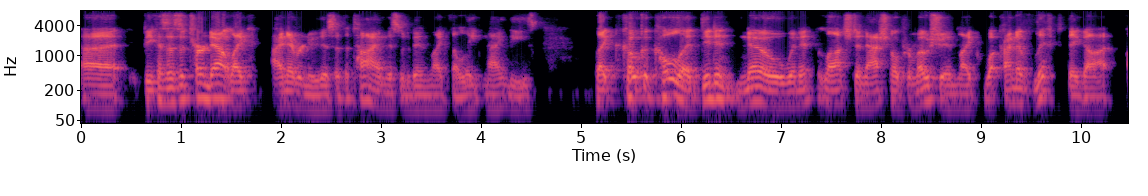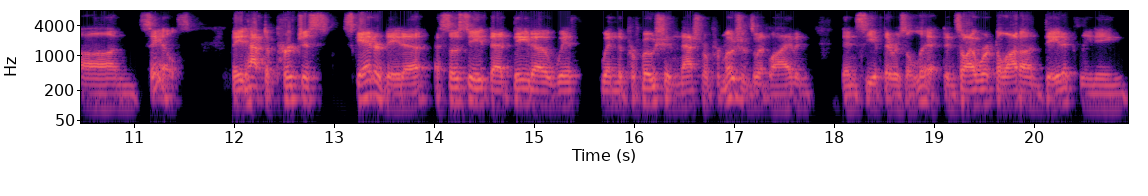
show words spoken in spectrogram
Uh, because as it turned out, like I never knew this at the time, this would have been like the late 90s. Like Coca Cola didn't know when it launched a national promotion, like what kind of lift they got on sales. They'd have to purchase scanner data, associate that data with when the promotion, national promotions went live, and then see if there was a lift. And so I worked a lot on data cleaning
